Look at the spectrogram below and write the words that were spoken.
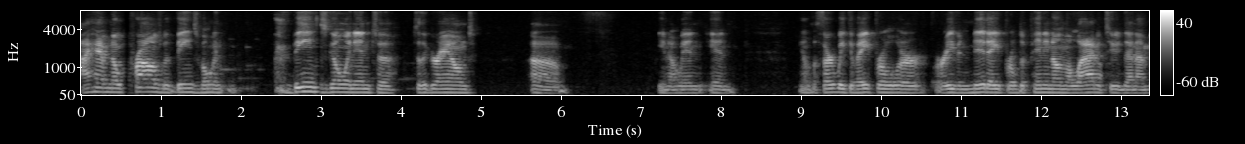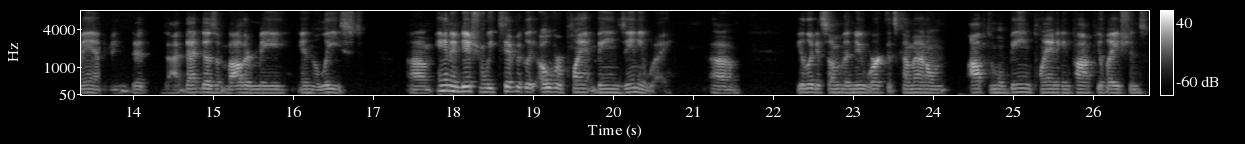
I have no problems with beans going, beans going into to the ground. Um, you know, in in you know the third week of April or or even mid-April, depending on the latitude that I'm in. I mean that that doesn't bother me in the least. Um, in addition, we typically overplant beans anyway. Um, you look at some of the new work that's come out on optimal bean planting populations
